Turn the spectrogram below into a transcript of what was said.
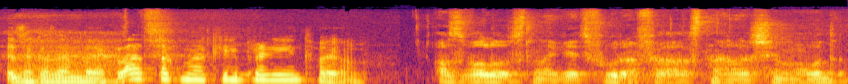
Ezek az emberek láttak már képregényt vajon? Az valószínűleg egy fura felhasználási mód.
